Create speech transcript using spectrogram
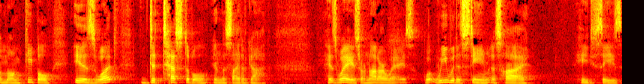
among people is what? Detestable in the sight of God. His ways are not our ways. What we would esteem as high, he sees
